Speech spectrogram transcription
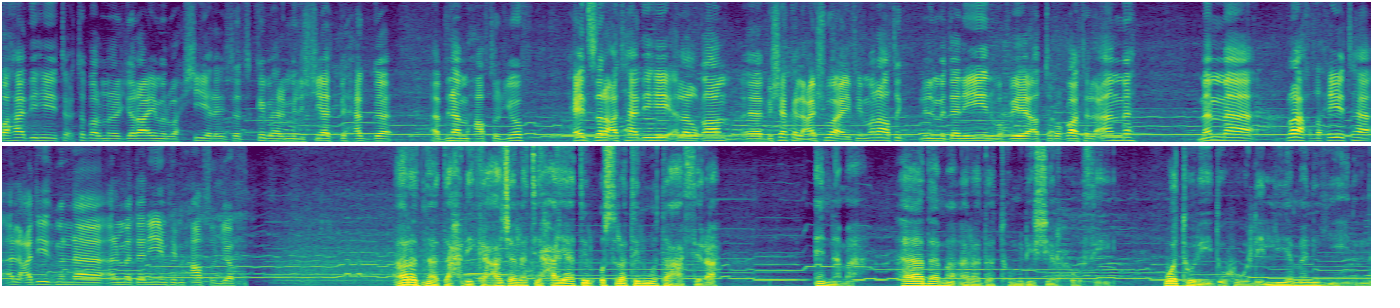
وهذه تعتبر من الجرائم الوحشية التي ترتكبها الميليشيات بحق أبناء محافظة الجوف. حيث زرعت هذه الألغام آه، بشكل عشوائي في مناطق للمدنيين وفي الطرقات العامة مما راح ضحيتها العديد من المدنيين في محافظة الجوف. أردنا تحريك عجلة حياة الأسرة المتعثرة. إنما هذا ما أرادته ميليشيا الحوثي وتريده لليمنيين.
